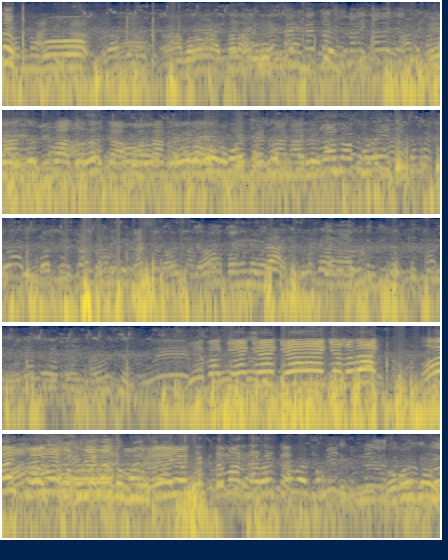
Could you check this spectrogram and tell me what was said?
हा, बरोबर आहे, चला. बघून खेळ.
